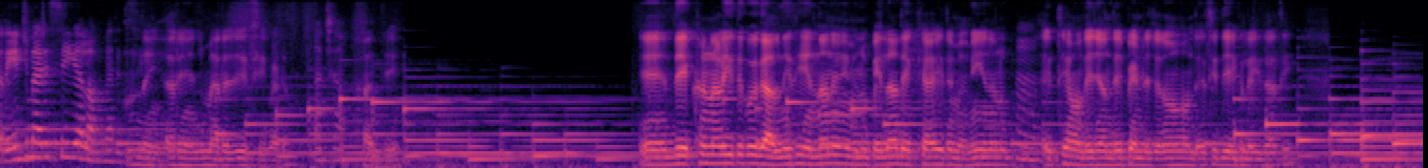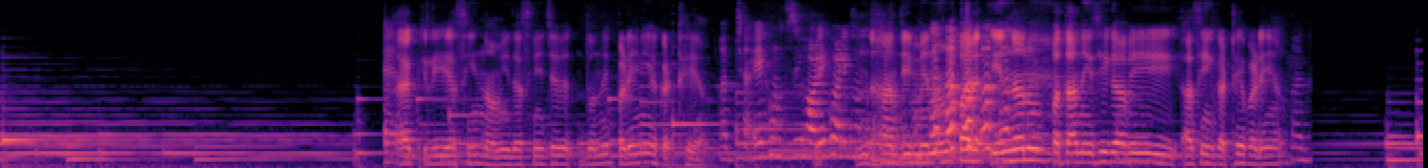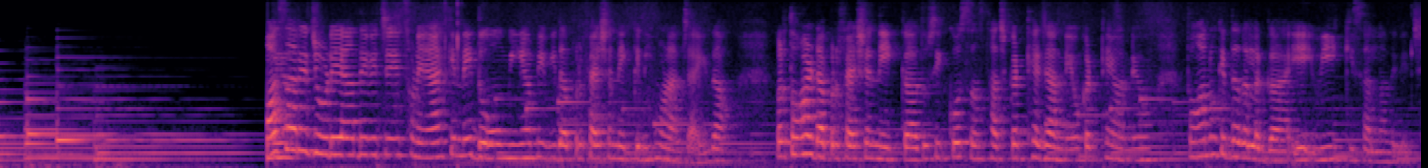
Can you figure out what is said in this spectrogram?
Arrange marriage ਸੀ ਜਾਂ ਲਵ marriage ਸੀ? ਨਹੀਂ ਅਰੇਂਜ ਮੈਰਿਜ ਹੀ ਸੀ ਮੈਡਮ ਅੱਛਾ। ਹਾਂਜੀ। ਇਹ ਦੇਖਣ ਵਾਲੀ ਤੇ ਕੋਈ ਗੱਲ ਨਹੀਂ ਸੀ ਇਹਨਾਂ ਨੇ ਵੀ ਮੈਨੂੰ ਪਹਿਲਾਂ ਦੇਖਿਆ ਸੀ ਤੇ ਮੈਂ ਵੀ ਇਹਨਾਂ ਨੂੰ ਇੱਥੇ ਆਉਂਦੇ ਜਾਂਦੇ ਪਿੰਡ ਜਦੋਂ ਆਉਂਦੇ ਸੀ ਦੇਖ ਲਈਦਾ ਸੀ। ਐਕਚੁਅਲੀ ਅਸੀਂ 9ਵੀਂ 10ਵੀਂ ਚ ਦੋਨੇ ਪੜ੍ਹੇ ਨਹੀਂ ਇਕੱਠੇ ਆ। ਅੱਛਾ ਇਹ ਹੁਣ ਤੁਸੀਂ ਹੌਲੀ ਹੌਲੀ ਹੁਣ ਹਾਂਜੀ ਮੈਨੂੰ ਪਰ ਇਹਨਾਂ ਨੂੰ ਪਤਾ ਨਹੀਂ ਸੀਗਾ ਵੀ ਅਸੀਂ ਇਕੱਠੇ ਪੜ੍ਹੇ ਆ। ਬਹੁਤ ਸਾਰੇ ਦੇ ਵਿੱਚ ਇਹ ਸੁਣਿਆ ਕਿ ਨਹੀਂ, ਦੋ ਮੀਆਂ ਬੀਵੀ ਦਾ profession ਇੱਕ ਨਹੀਂ ਹੋਣਾ ਚਾਹੀਦਾ। ਪਰ ਤੁਹਾਡਾ profession ਇੱਕ ਆ, ਤੁਸੀਂ ਇੱਕੋ ਸੰਸਥਾ 'ਚ ਇਕੱਠੇ ਜਾਂਦੇ ਹੋ, ਇਕੱਠੇ ਆਉਂਦੇ ਹੋ। ਤੁਹਾਨੂੰ ਕਿੱਦਾਂ ਦਾ ਲੱਗਾ ਇਹ 20 21 ਸਾਲਾਂ ਦੇ ਵਿੱਚ?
